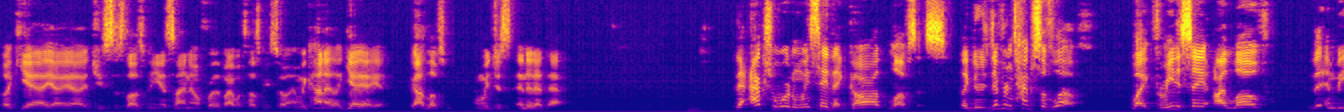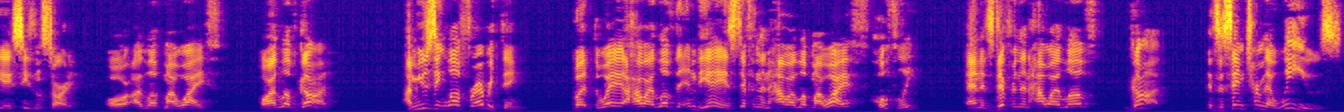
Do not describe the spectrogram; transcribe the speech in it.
like, yeah, yeah, yeah, Jesus loves me. Yes, I know, for the Bible tells me so. And we kind of like, yeah, yeah, yeah, God loves me. And we just ended at that. The actual word, when we say that God loves us, like, there's different types of love. Like, for me to say, I love the NBA season starting, or I love my wife, or I love God, I'm using love for everything. But the way how I love the NBA is different than how I love my wife, hopefully. And it's different than how I love God. It's the same term that we use,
